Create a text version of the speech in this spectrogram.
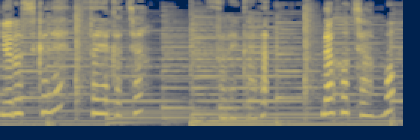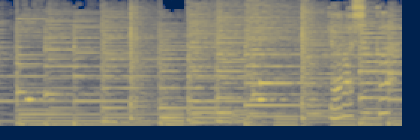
よろしくねさやかちゃん。それからなほちゃんも。よろしく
